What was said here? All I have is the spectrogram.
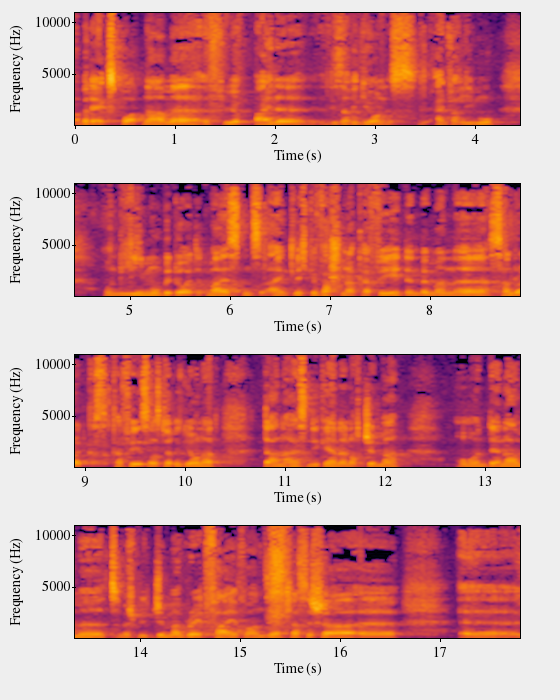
Aber der Exportname für beide dieser Regionen ist einfach Limu. Und Limu bedeutet meistens eigentlich gewaschener Kaffee, denn wenn man äh, Sunrise Cafés aus der Region hat, dann heißen die gerne noch Jimma. Und der Name zum Beispiel Jimma Grade 5 war ein sehr klassischer äh, äh,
